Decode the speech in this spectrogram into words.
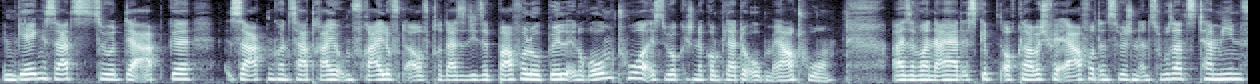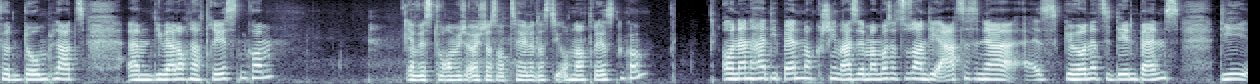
im Gegensatz zu der abge sagten Konzertreihe um Freiluftauftritte. Also diese Buffalo Bill in Rom Tour ist wirklich eine komplette Open-Air-Tour. Also von daher, es gibt auch, glaube ich, für Erfurt inzwischen einen Zusatztermin für den Domplatz. Ähm, die werden auch nach Dresden kommen. Ihr wisst, warum ich euch das erzähle, dass die auch nach Dresden kommen. Und dann hat die Band noch geschrieben, also man muss dazu sagen, die Ärzte sind ja, es gehören jetzt zu den Bands, die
